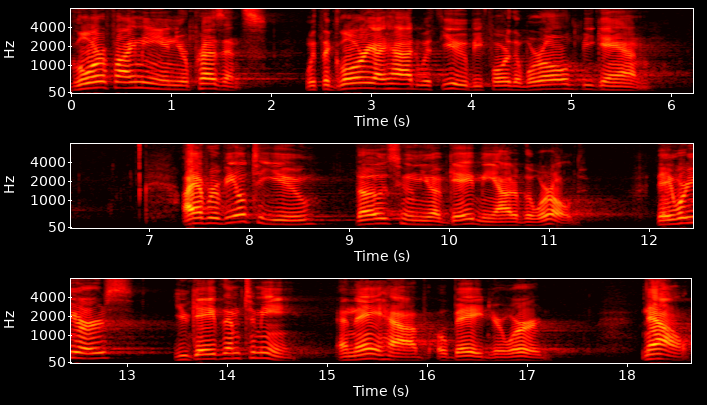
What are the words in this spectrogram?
glorify me in your presence with the glory I had with you before the world began. I have revealed to you those whom you have gave me out of the world. They were yours, you gave them to me, and they have obeyed your word. Now,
